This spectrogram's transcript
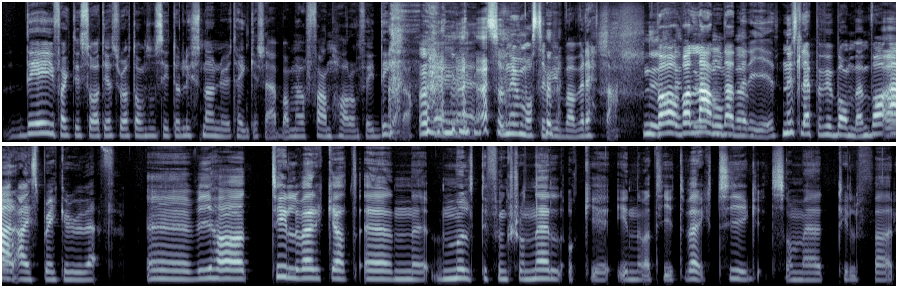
det är ju faktiskt så att jag tror att de som sitter och lyssnar nu tänker så här, bara, men vad fan har de för idé då? eh, så nu måste vi bara berätta. Vad vad landade det i? Nu släpper vi bomben. Vad Ja. är Icebreaker UF? Eh, vi har tillverkat en multifunktionell och eh, innovativt verktyg som är till för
